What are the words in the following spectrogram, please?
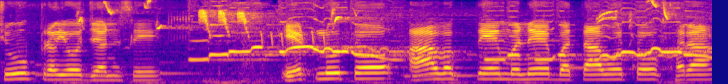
શું પ્રયોજન છે? એટલું તો આ વખતે મને બતાવો તો ખરા.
